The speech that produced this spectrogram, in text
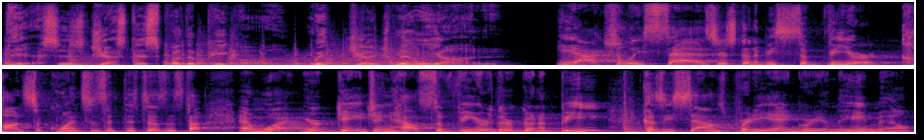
This is Justice for the People with Judge Milian. He actually says there's going to be severe consequences if this doesn't stop. And what? You're gauging how severe they're going to be? Because he sounds pretty angry in the email.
